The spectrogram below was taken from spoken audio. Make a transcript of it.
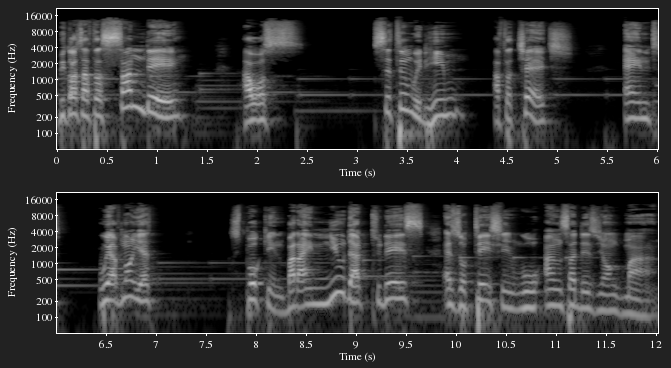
Because after Sunday, I was sitting with him after church, and we have not yet spoken, but I knew that today's exhortation will answer this young man.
